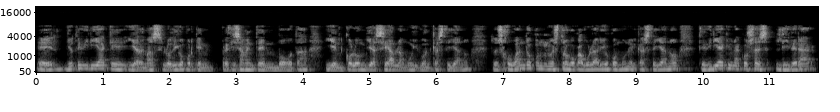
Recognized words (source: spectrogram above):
Eh, yo te diría que, y además lo digo porque precisamente en Bogotá y en Colombia se habla muy buen castellano, entonces jugando con nuestro vocabulario común, el castellano, te diría que una cosa es liderar,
